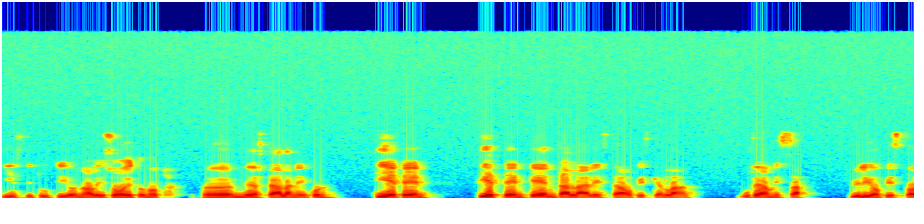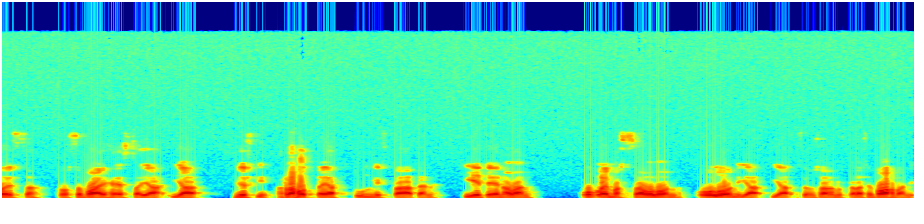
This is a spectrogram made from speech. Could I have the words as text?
institutionalisoitunut myös täällä niin kuin tieteen tieteen kentällä, eli sitä opiskellaan useammissa yliopistoissa tuossa vaiheessa, ja, ja myöskin rahoittajat tunnistaa tämän tieteen alan olemassaolon olon, ja, ja se on saanut tällaisen vahvan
